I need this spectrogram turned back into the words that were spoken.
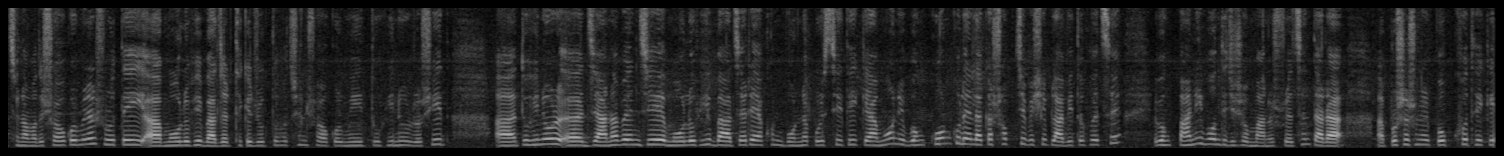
আছেন আমাদের সহকর্মীরা। শুরুতেই মৌলভী বাজার থেকে যুক্ত হচ্ছেন সহকর্মী তুহিনুর রশিদ। তুহিনুর জানাবেন যে মৌলভী বাজারে এখন বন্যা পরিস্থিতি কেমন এবং কোন কোন এলাকা সবচেয়ে বেশি প্লাবিত হয়েছে এবং পানিবন্দী যেসব মানুষ রয়েছেন, তারা প্রশাসনের পক্ষ থেকে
